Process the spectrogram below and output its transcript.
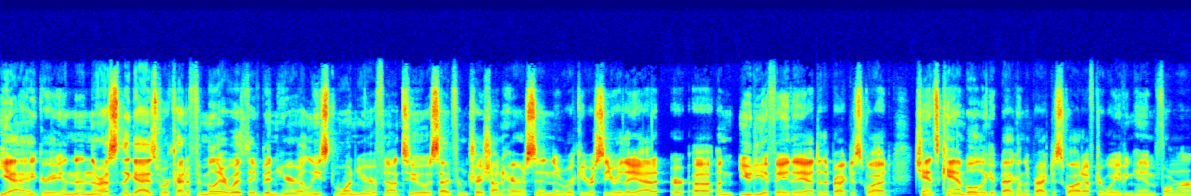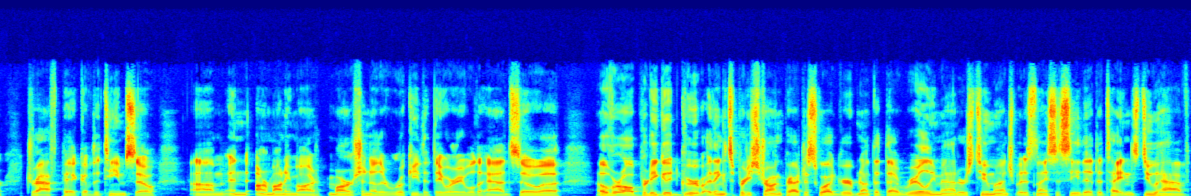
Yeah, I agree. And then the rest of the guys we're kind of familiar with. They've been here at least one year, if not two, aside from Tre'Shaun Harrison, the rookie receiver they add, or uh, UDFA they add to the practice squad. Chance Campbell to get back on the practice squad after waiving him, former draft pick of the team. So, um, and Armani Mar- Marsh, another rookie that they were able to add. So, uh, overall, pretty good group. I think it's a pretty strong practice squad group. Not that that really matters too much, but it's nice to see that the Titans do have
